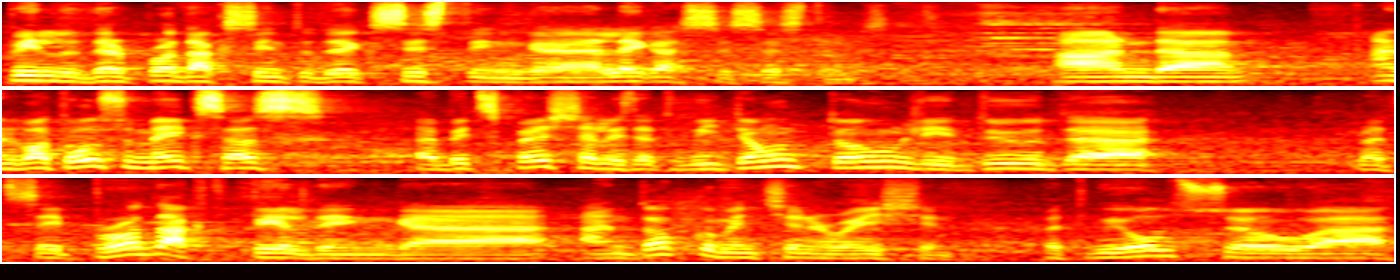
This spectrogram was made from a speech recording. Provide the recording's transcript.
build their products into the existing legacy systems. And and what also makes us a bit special is that we don't only do the, let's say, product building uh, and document generation, but we also uh,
